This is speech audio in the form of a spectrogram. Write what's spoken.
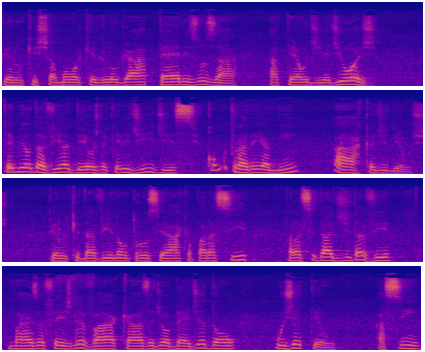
pelo que chamou aquele lugar Pérez Uzá, até o dia de hoje. Temeu Davi a Deus naquele dia e disse: Como trarei a mim a arca de Deus? Pelo que Davi não trouxe a arca para si, para a cidade de Davi, mas a fez levar à casa de Obed-Edom, o Geteu. Assim,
